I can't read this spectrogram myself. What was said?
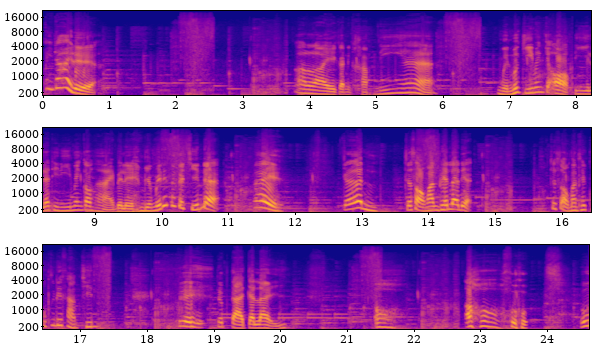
ไม่ได้เลย อะไรกันครับเนี่ย เหมือนเมื่อกี้แม่งจะออกดีแล้วทีนี้แม่งก็หายไปเลยยังไม่ได้สักกระชิ้นอะเฮ้ยเกินจะสองพันเพชรแล้วเนี่ยจะสองพันเพชรกูเพิ่งได้สามชิ้นเฮ้ยน้ำตาจะไหลโอ้โอ้โหโอ้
